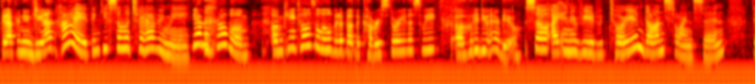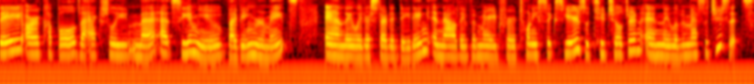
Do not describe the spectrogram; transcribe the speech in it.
Good afternoon, Gina. Hi, thank you so much for having me. Yeah, no problem. um, can you tell us a little bit about the cover story this week? Uh, who did you interview? So I interviewed Victoria and Dawn Sorensen. They are a couple that actually met at CMU by being roommates, and they later started dating, and now they've been married for 26 years with two children, and they live in Massachusetts.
